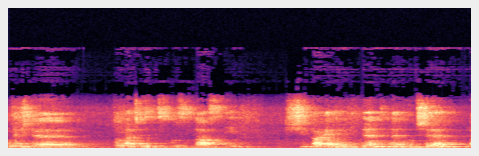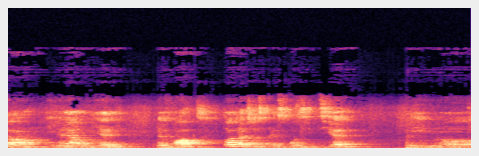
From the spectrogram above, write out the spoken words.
unește tot acest discurs plastic și care, evident, ne duce la ideea învierii. De fapt, toată această expoziție, prin uh,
